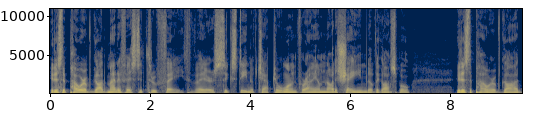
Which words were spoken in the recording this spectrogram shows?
It is the power of God manifested through faith, verse 16 of chapter 1 For I am not ashamed of the gospel. It is the power of God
